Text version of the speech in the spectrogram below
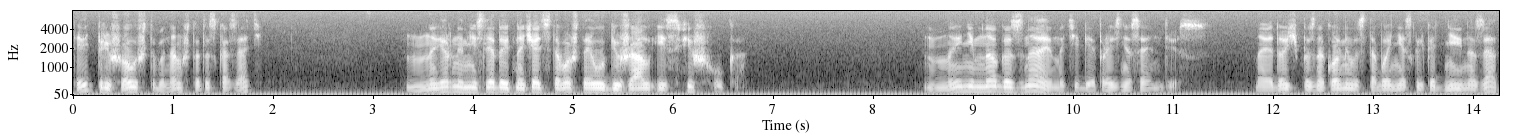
«Ты ведь пришел, чтобы нам что-то сказать?» «Наверное, мне следует начать с того, что я убежал из Фишхука». «Мы немного знаем о тебе», — произнес Эндрюс. «Моя дочь познакомилась с тобой несколько дней назад.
